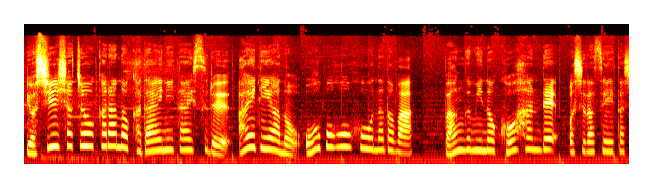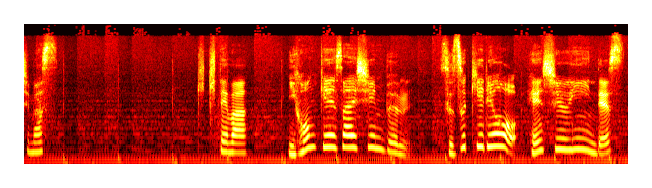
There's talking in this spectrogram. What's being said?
吉井社長からの課題に対するアイディアの応募方法などは番組の後半でお知らせいたします。聞き手は日本経済新聞鈴木亮編集委員です。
